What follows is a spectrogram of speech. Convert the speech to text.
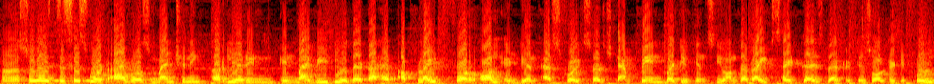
Uh, so guys, this is what I was mentioning earlier in, in my video that I have applied for All Indian Asteroid Search campaign. But you can see on the right side guys that it is already full.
